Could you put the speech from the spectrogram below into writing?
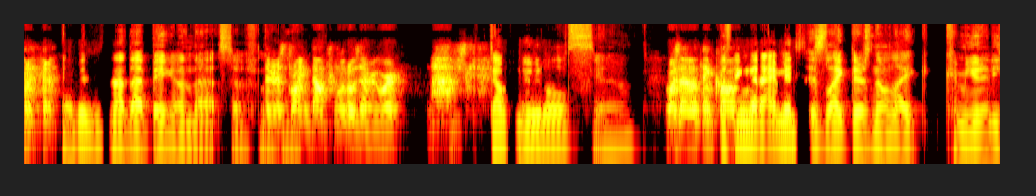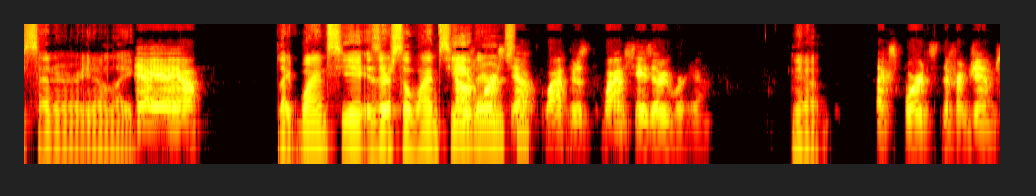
Yeah, They're just not that big on that stuff. they're like just that. throwing dump noodles everywhere. No, I'm just kidding. dump noodles, you know. What's that other thing The thing that I miss is like there's no like community center, you know, like Yeah, yeah, yeah. like YMCA. Is there still YMCA No, there? course, yeah. Y, there's YMCA's everywhere. Yeah, Yeah. exports, different gyms.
